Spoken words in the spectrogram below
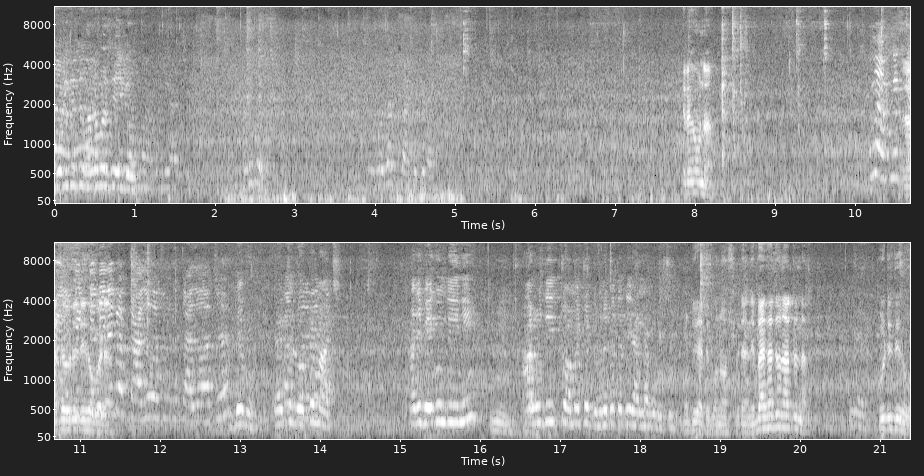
বড়ি খেতে ভালোবাসে এই লোক এটা খাব না। রাতে উঠে দেখো বেটা। দেবো। এটা লোটে মাছ। আজ বেগুন দিইনি হুম আলু দিয়ে টমেটো ধনে পাতা দিয়ে রান্না করেছি। ঠিক আছে কোনো অসুবিধা নেই। ব্যথা তো না তো না উঠে দিয়ে খাব।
